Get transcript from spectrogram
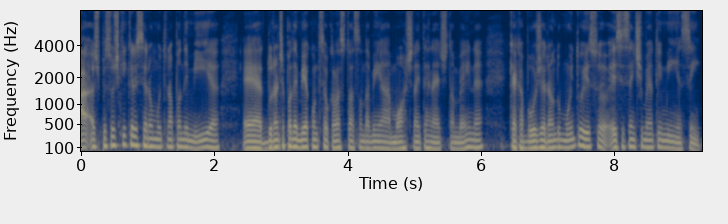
a- as pessoas que cresceram muito na pandemia, é, durante a pandemia aconteceu aquela situação da minha morte na internet também, né? Que acabou gerando muito isso, esse sentimento em mim, assim.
